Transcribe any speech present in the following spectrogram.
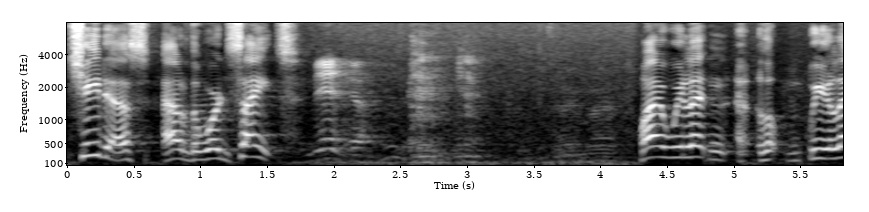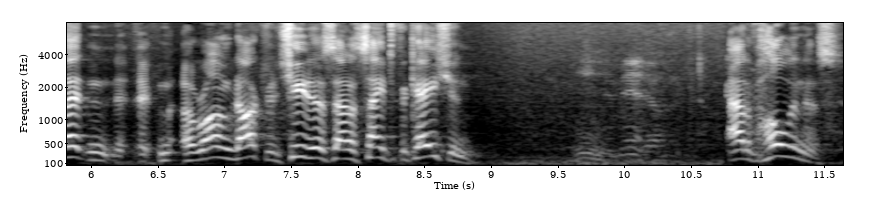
cheat us out of the word saints? Amen. Yeah. Why are we letting uh, we letting a wrong doctrine cheat us out of sanctification, Amen. out of holiness?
